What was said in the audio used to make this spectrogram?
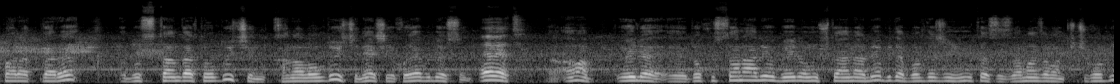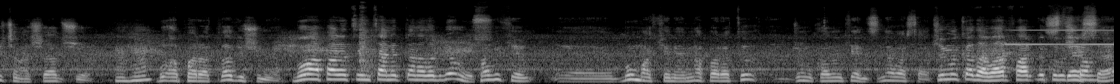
Aparatları bu standart olduğu için, kanal olduğu için her şeyi koyabiliyorsun. Evet. Ama öyle 9 tane alıyor, böyle 13 tane alıyor. Bir de bıldırcın yumurtası zaman zaman küçük olduğu için aşağı düşüyor. Hı hı. Bu aparatla düşmüyor. Bu aparatı internetten alabiliyor muyuz? Tabii ki e, bu makinenin aparatı Cumhurbaşkanı'nın kendisinde var zaten. Cumuka'da var, farklı kuluçka. İsterse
